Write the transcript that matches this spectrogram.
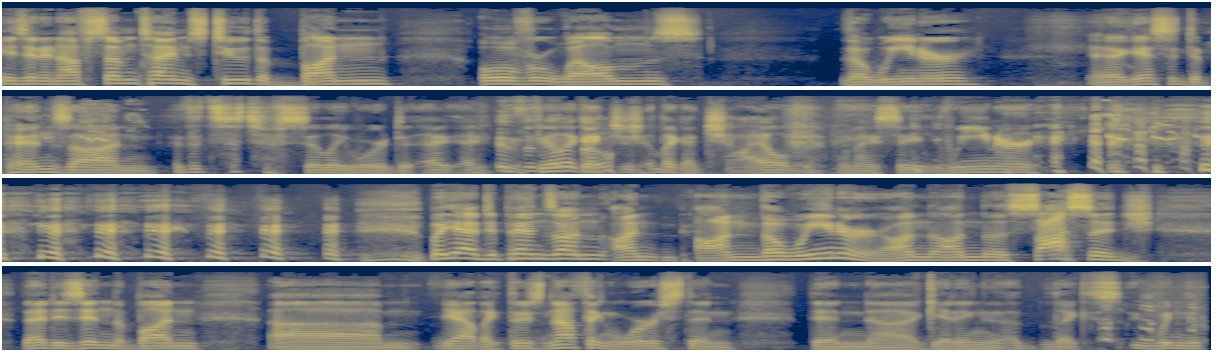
isn't enough. Sometimes two, the bun overwhelms the wiener. And I guess it depends on. It's such a silly word. to- I, I feel like a, though? like a child when I say wiener. but yeah, it depends on on on the wiener, on on the sausage that is in the bun. Um, yeah, like there's nothing worse than than uh, getting uh, like when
